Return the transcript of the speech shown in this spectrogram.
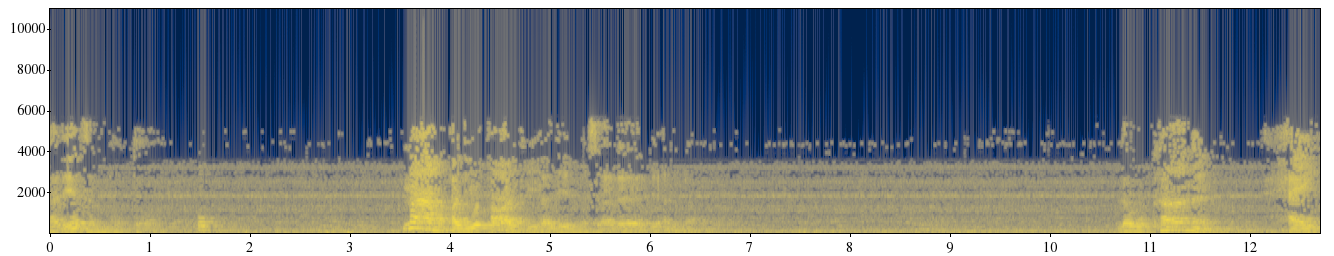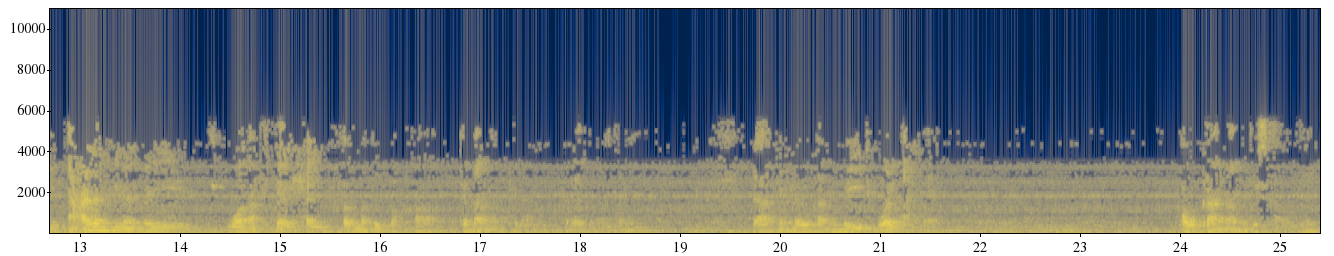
هذا يلزم من التوقف نعم قد يقال في هذه المسألة بأنه لو كان حي أعلم من الميت وأكثر حي حرمة البقاء تمام لكن لو كان الميت هو الأحيان أو كان متساويين.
